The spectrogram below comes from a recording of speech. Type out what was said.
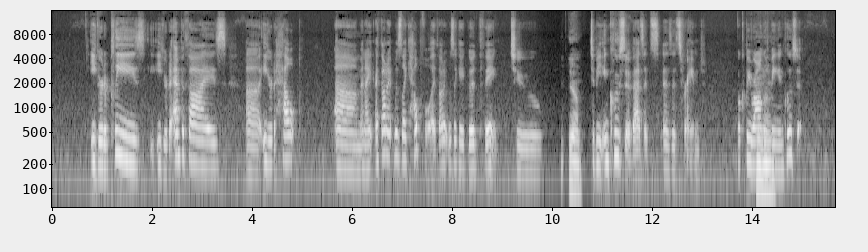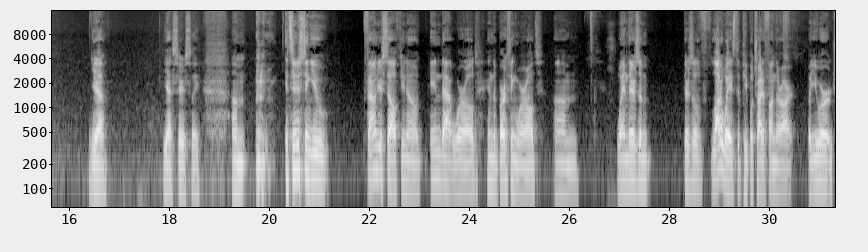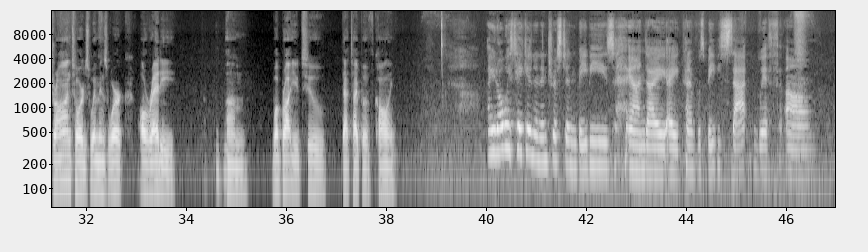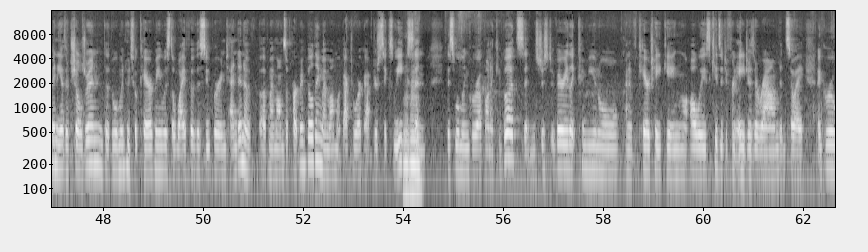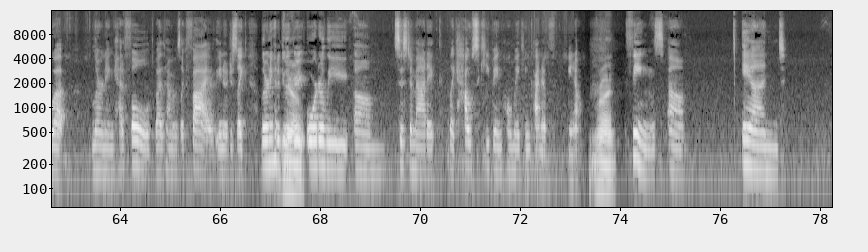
eager to please, eager to empathize, uh, eager to help. Um, and I, I thought it was like helpful. I thought it was like a good thing to Yeah. to be inclusive as it's as it's framed. What could be wrong with Mhm. being inclusive? Yeah. Yeah, seriously. Um, it's interesting you found yourself, you know, in that world, in the birthing world, um, when there's a there's a lot of ways that people try to fund their art, but you were drawn towards women's work already. Um, what brought you to that type of calling? I had always taken an interest in babies, and I, I kind of was babysat with um, many other children. The, the woman who took care of me was the wife of the superintendent of, of my mom's apartment building. My mom went back to work after six weeks, Mhm. and this woman grew up on a kibbutz, and was just a very like communal kind of caretaking. Always kids of different ages around, and so I I grew up learning how to fold by the time I was like five. You know, just like learning how to do like Yeah. very orderly. Um, systematic like housekeeping homemaking kind of you know Right. things um, and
